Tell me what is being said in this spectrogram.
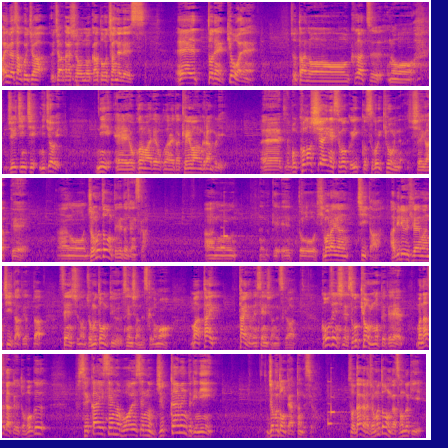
はい、皆さん、こんにちは。内山隆の加藤チャンネルです。えー、っとね、今日はね、ちょっとあのー、9月の11日、日曜日に、えー横浜で行われた K1 グランプリ。えー、僕、この試合ね、すごく一個すごい興味の試合があって、あのジョムトーンって出たじゃないですか。あのなんだっけ、えーっと、ヒマラヤンチーター、アビリュールヒラヤマンチーターとやった選手のジョムトーンっていう選手なんですけども、まあ、タイ、タイのね、選手なんですが、この選手ね、すごく興味持ってて、まあ、なぜかというと、僕、世界戦の防衛戦の10回目の時に、ジョムトーンってやったんですよ。そう、だからジョムトーンがその時、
